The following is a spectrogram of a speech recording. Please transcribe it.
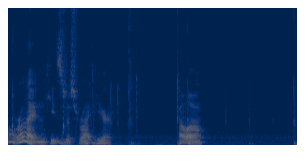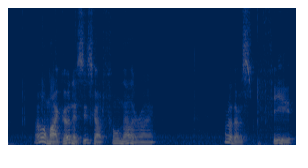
Alright, and he's just right here. Hello. Oh my goodness, he's got full netherite. What are those feet?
